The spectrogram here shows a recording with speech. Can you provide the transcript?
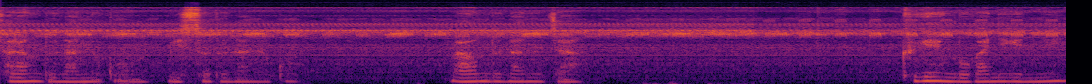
사랑도 나누고 미소도 나누고 마음도 나누자. 그게 행복 아니겠니?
